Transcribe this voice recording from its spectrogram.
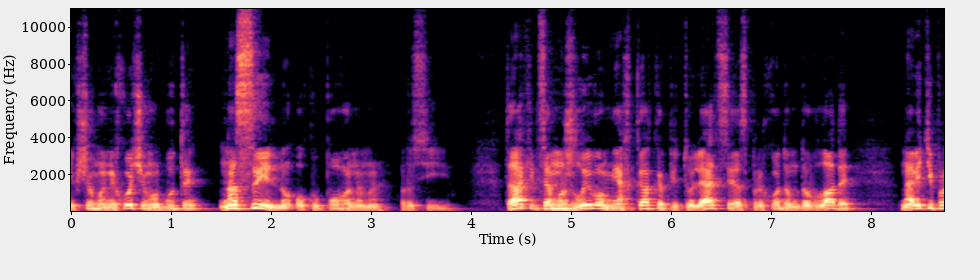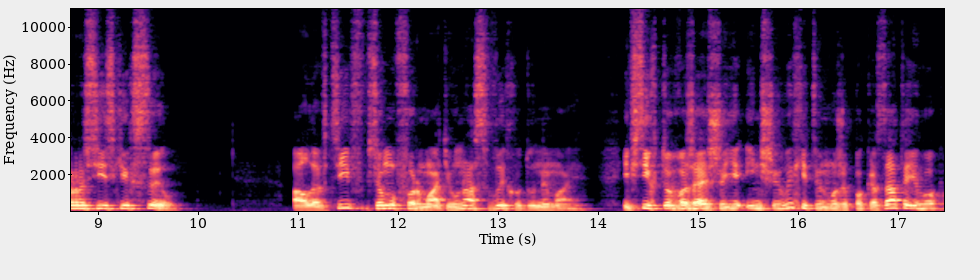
якщо ми не хочемо бути насильно окупованими Росією. Так, і це можливо м'яка капітуляція з приходом до влади навіть і проросійських сил. Але в, цій, в цьому форматі у нас виходу немає. І всі, хто вважає, що є інший вихід, він може показати його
